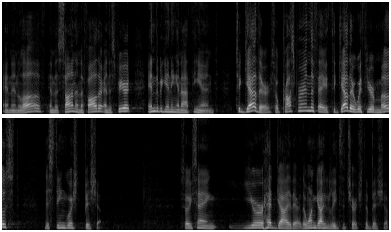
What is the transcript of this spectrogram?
and in love, in the Son and the Father and the Spirit, in the beginning and at the end, together, so prosper in the faith, together with your most distinguished bishop. So he's saying, your head guy there, the one guy who leads the church, the bishop.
